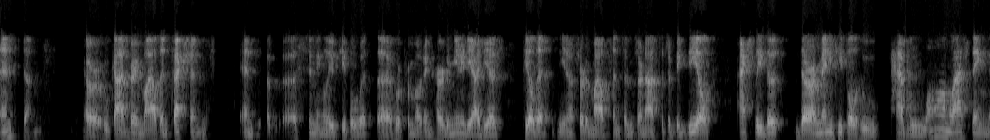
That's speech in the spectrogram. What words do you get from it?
symptoms or who got very mild infections and uh, assumingly people with uh, who are promoting herd immunity ideas feel that you know sort of mild symptoms are not such a big deal. Actually, there are many people who have long-lasting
